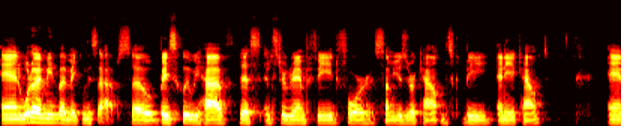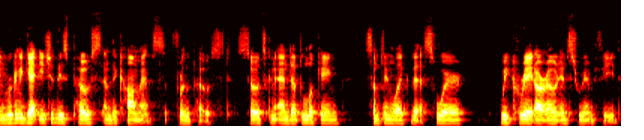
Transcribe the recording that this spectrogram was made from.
And what do I mean by making this app? So basically we have this Instagram feed for some user account. This could be any account. And we're going to get each of these posts and the comments for the post. So it's going to end up looking something like this where we create our own Instagram feed.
